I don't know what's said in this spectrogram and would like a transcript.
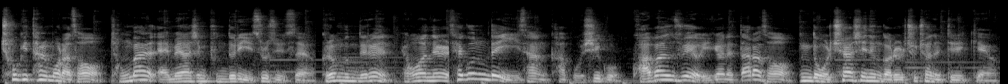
초기 탈모라서 정말 애매하신 분들이 있을 수 있어요. 그런 분들은 병원을 세 군데 이상 가보시고 과반수의 의견에 따라서 행동을 취하시는 것을 추천을 드릴게요.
